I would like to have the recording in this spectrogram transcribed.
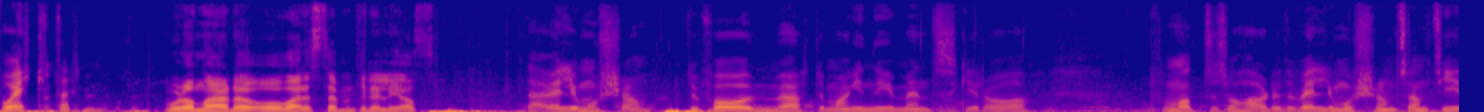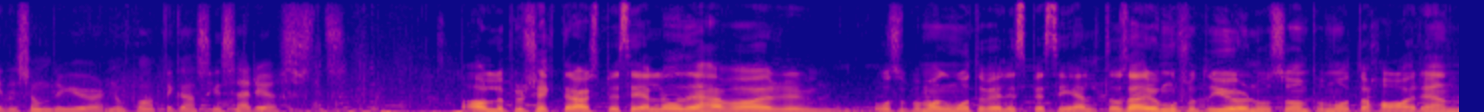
på ekte. Hvordan er det å være stemmen til Elias? Det er veldig morsomt. Du får møte mange nye mennesker, og på en måte så har du det veldig morsomt samtidig som du gjør noe på en måte ganske seriøst. Alle prosjekter er spesielle, og det her var også på mange måter veldig spesielt. Og så er det jo morsomt å gjøre noe som på en måte har en,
